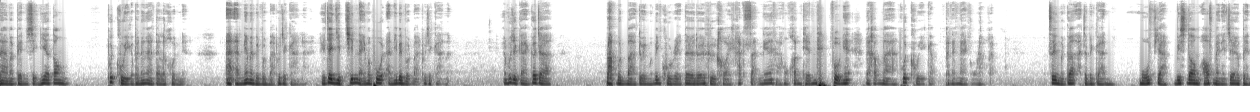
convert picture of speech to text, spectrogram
นามาเป็นสิ่งที่จะต้องพูดคุยกับพนักงานแต่ละคนเนี่ยอะอันนี้มันเป็นบทบาทผู้จัดการละหรือจะหยิบชิ้นไหนมาพูดอันนี้เป็นบทบาทผู้จัดการละงั้นผู้จัดการก็จะ ปรับบทบาทตัวเองเหมือนเป็นคูเรเตอร์ด้วยก็คือคอยคัดสรรเนื้อหาของคอนเทนต์พวกนี้นะครับมาพูดคุยกับพนักงานของเราครับ ซึ่งมันก็อาจจะเป็นการ move จาก wisdom of manager เป็น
